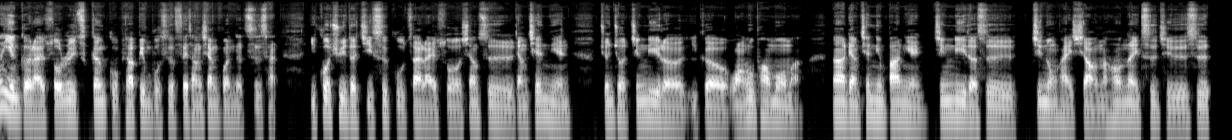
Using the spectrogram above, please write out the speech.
那严格来说，REITs 跟股票并不是非常相关的资产。以过去的几次股灾来说，像是两千年全球经历了一个网络泡沫嘛，那两千零八年经历的是金融海啸，然后那一次其实是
